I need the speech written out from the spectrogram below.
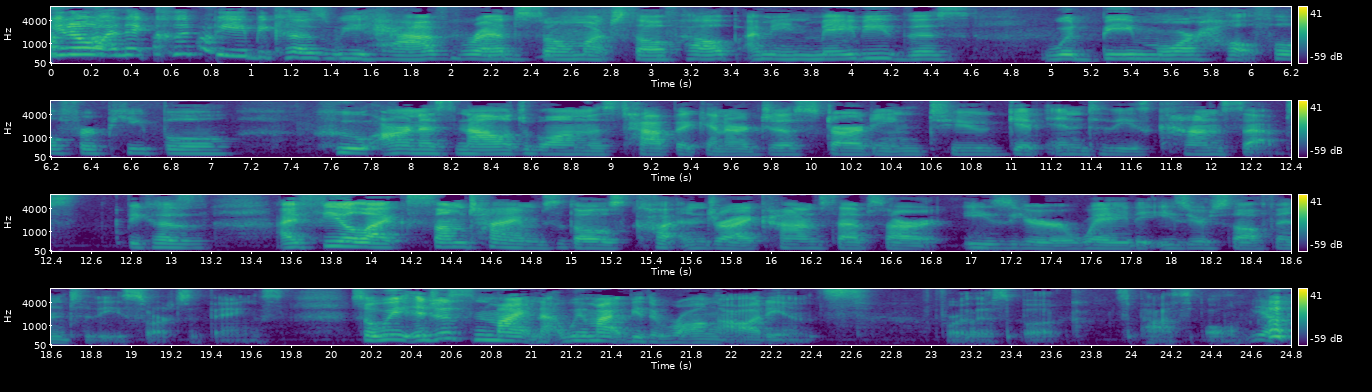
you know, and it could be because we have read so much self help. I mean, maybe this would be more helpful for people who aren't as knowledgeable on this topic and are just starting to get into these concepts. Because I feel like sometimes those cut and dry concepts are easier way to ease yourself into these sorts of things. So we it just might not we might be the wrong audience for this book. It's possible. yeah.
